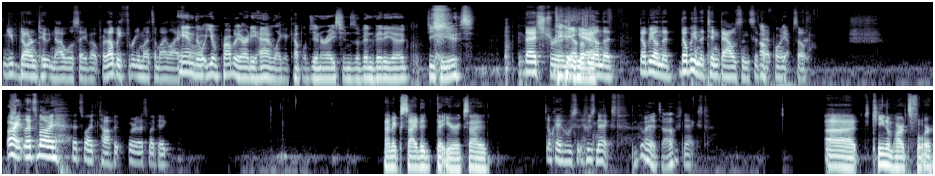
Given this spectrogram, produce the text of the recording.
you darn tootin' I will save up for. That'll be three months of my life. And gone. you'll probably already have like a couple generations of Nvidia GPUs. that's true. Yeah, they'll be on the they'll be on the they'll be in the ten thousands at Oh, that point. yeah. So, all right, that's my that's my topic or that's my pick. I'm excited that you're excited. Okay, who's who's next? Go ahead, Tough. Who's next? Uh, Kingdom Hearts 4.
